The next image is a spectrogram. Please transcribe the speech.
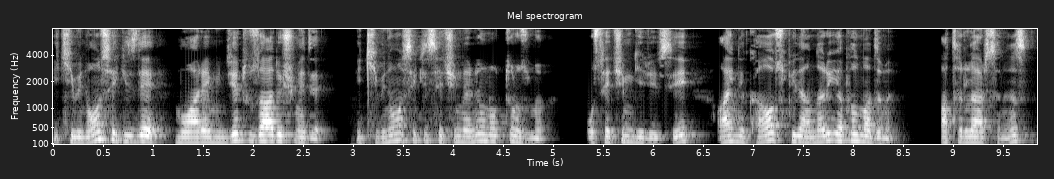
2018'de Muharrem İnce tuzağa düşmedi. 2018 seçimlerini unuttunuz mu? O seçim gecesi aynı kaos planları yapılmadı mı? Hatırlarsınız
